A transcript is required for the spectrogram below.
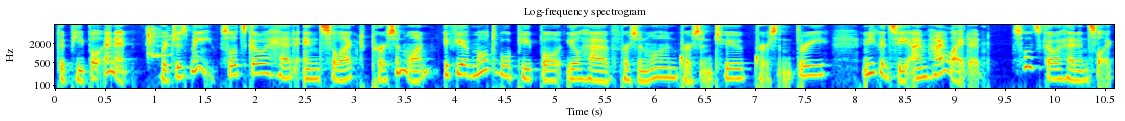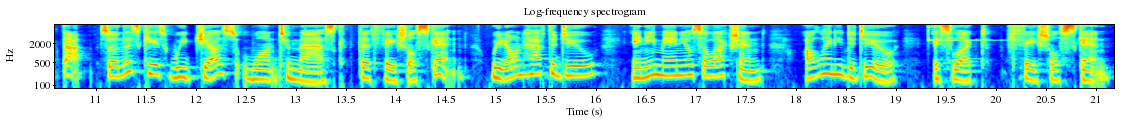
the people in it which is me. So let's go ahead and select person one. If you have multiple people, you'll have person one, person two, person three, and you can see I'm highlighted. So let's go ahead and select that. So in this case, we just want to mask the facial skin. We don't have to do any manual selection. All I need to do is select facial skin.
